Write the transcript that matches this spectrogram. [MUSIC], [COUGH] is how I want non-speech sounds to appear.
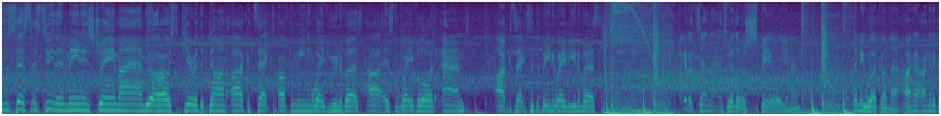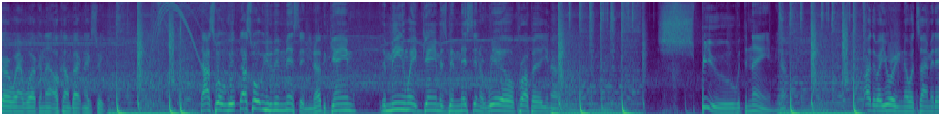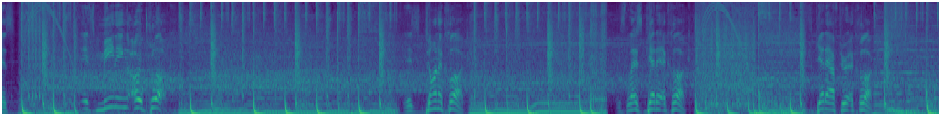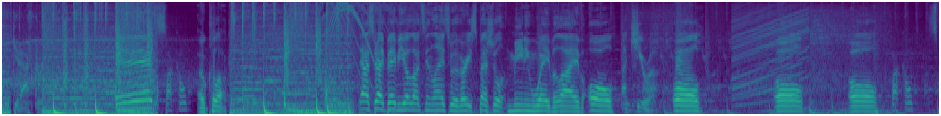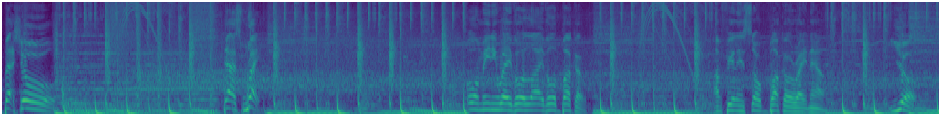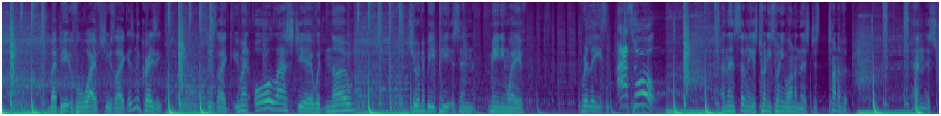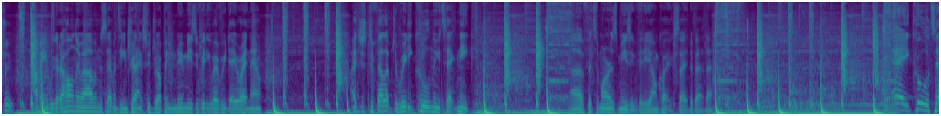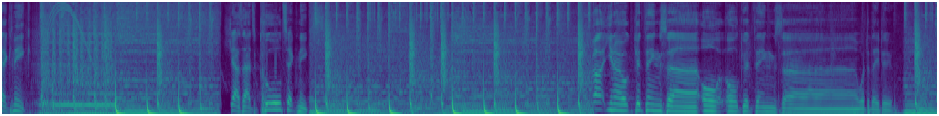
brothers and sisters, to the Meaning Stream. I am your host, Akira the Don, architect of the Meaning Wave universe, artist, wave lord, and architect of the Meaning Wave universe. I gotta turn that into a little spiel, you know? Let me work on that. I'm gonna, I'm gonna go away and work on that. I'll come back next week. That's what we, that's what we've been missing, you know. The game, the Meaning Wave game has been missing a real proper, you know, spew with the name, you know. By the way, you already know what time it is. It's meaning o'clock. It's dawn o'clock. It's let's get it o'clock. Let's get after it o'clock. Get after it. It's o'clock. That's right, baby. You're locked in live to a very special Meaning Wave Live. All, Akira. all, all, all special. That's right. All Meaning Wave, all live, all bucko. I'm feeling so bucko right now. Yo. My beautiful wife, she was like, Isn't it crazy? She's like, You went all last year with no Jordan B. Peterson Meaning Wave release at all. And then suddenly it's 2021 and there's just a ton of them. And it's true. I mean, we got a whole new album, 17 tracks. We're dropping new music video every day right now. I just developed a really cool new technique uh, for tomorrow's music video. I'm quite excited about that. Hey, cool technique. Shouts out to Cool Techniques. But you know, good things. Uh, all all good things. Uh, what do they do?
